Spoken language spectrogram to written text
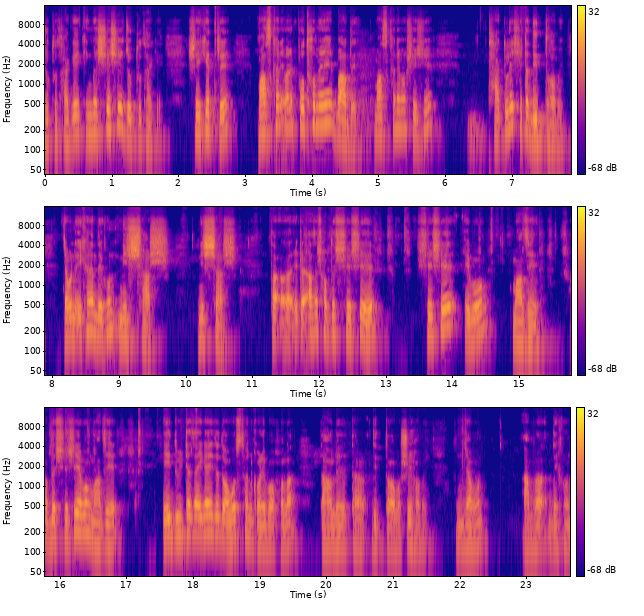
যুক্ত থাকে কিংবা শেষে যুক্ত থাকে। সেই ক্ষেত্রে মাঝখানে মানে প্রথমে বাদে, মাঝখানে এবং শেষে থাকলে সেটা দিতে হবে। যেমন এখানে দেখুন নিঃশ্বাস নিঃশ্বাস। তা, এটা আছে শব্দের শেষে শেষে এবং মাঝে, শব্দের শেষে এবং মাঝে। এই দুইটা জায়গায় যদি অবস্থান করে বফলা, তাহলে তার দ্বিত্ব অবশ্যই হবে। যেমন আমরা দেখুন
